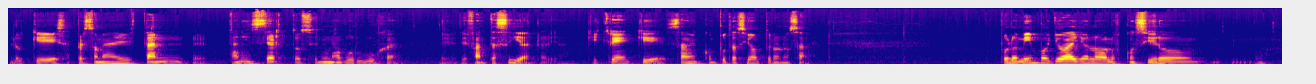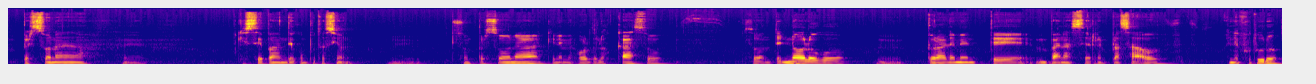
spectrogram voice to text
lo que esas personas están tan insertos en una burbuja de, fantasía en realidad, que creen que saben computación pero no saben. Por lo mismo yo a ellos no los considero personas eh, que sepan de computación. Mm, son personas que en el mejor de los casos son tecnólogos, mm, probablemente van a ser reemplazados en el futuro.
